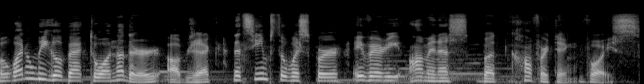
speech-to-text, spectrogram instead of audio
But why don't we go back to another object that seems to whisper a very ominous but comforting voice.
